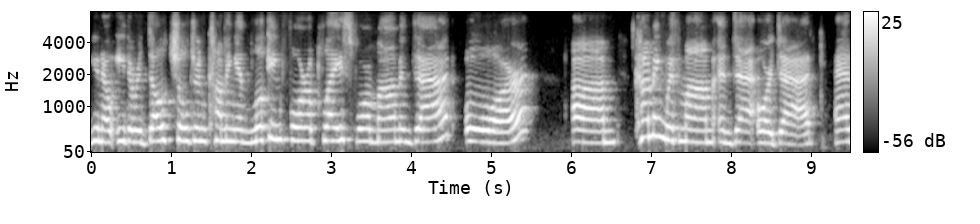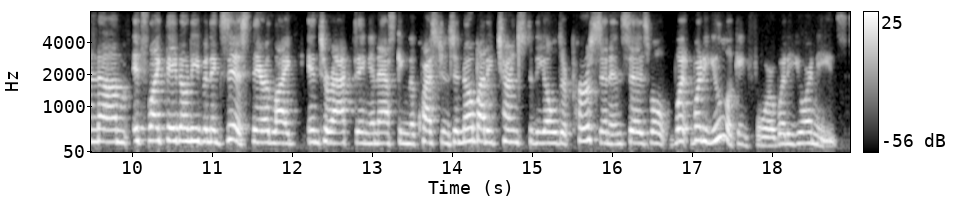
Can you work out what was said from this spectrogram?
you know, either adult children coming in looking for a place for mom and dad, or um, coming with mom and dad or dad and um, it's like they don't even exist. They're like interacting and asking the questions and nobody turns to the older person and says well what, what are you looking for? What are your needs?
